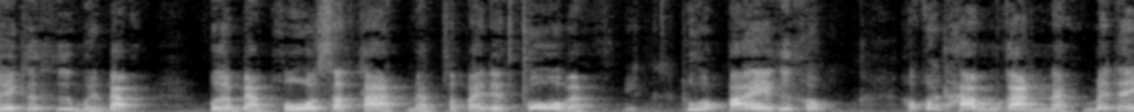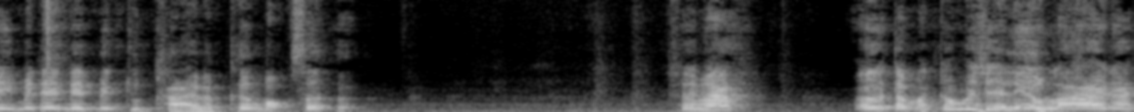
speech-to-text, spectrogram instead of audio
เลยก็คือเหมือนแบบ เปิดแบบโฮสตาร์ทแบบสไปเดอร์โฟแบบนี่ทั่วไปคือเขาเขาก็ทำกันน่ะ ไม่ได้ไม่ได้เน้นเป็นจุดขายแบบเครื่องบ็อกเซอร์ใช่ไหมเออแต่มันก็ไม่ใช่เลวร้ายนะ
